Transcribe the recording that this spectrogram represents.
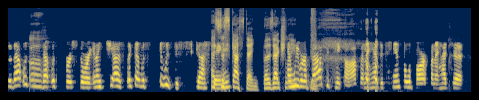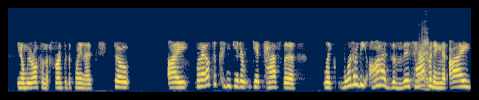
so that was, Ugh. that was the first story. And I just, like, that was, it was disgusting. That's disgusting. That is actually. and we were about to take off, and I had this handful of barf, and I had to, you know, we were also in the front of the plane. I, so I, but I also couldn't get a, get past the, like, what are the odds of this Right. happening that I,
